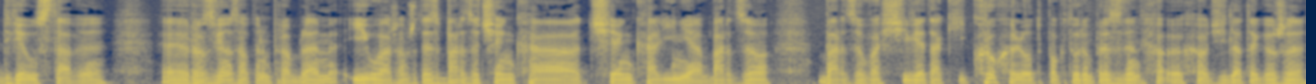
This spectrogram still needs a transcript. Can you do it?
dwie ustawy, rozwiązał ten problem i uważam, że to jest bardzo cienka, cienka linia, bardzo, bardzo właściwie taki kruchy lód, po którym prezydent chodzi, dlatego że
